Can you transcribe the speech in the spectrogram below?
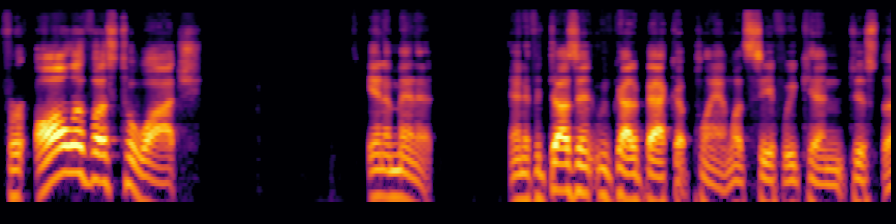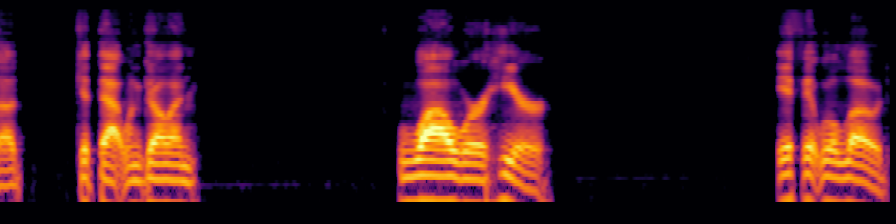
for all of us to watch in a minute. And if it doesn't, we've got a backup plan. Let's see if we can just uh, get that one going while we're here. If it will load.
